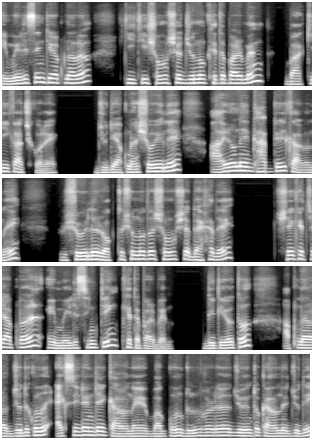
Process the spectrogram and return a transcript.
এই মেডিসিনটি আপনারা কি কি সমস্যার জন্য খেতে পারবেন বা কি কাজ করে? যদি আপনার শরীরে আয়রনের ঘাটতির কারণে শরীরে রক্তশূন্যতার সমস্যা দেখা দেয়, সেক্ষেত্রে আপনারা এই মেডিসিনটি খেতে পারবেন। দ্বিতীয়ত, আপনার যদি কোনো অ্যাক্সিডেন্টের কারণে বা কোনো দুর্ঘটনাজনিত কারণে যদি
